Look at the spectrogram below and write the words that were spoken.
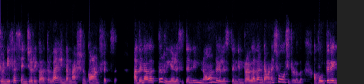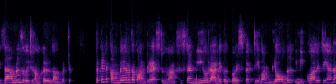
ട്വന്റി ഫസ്റ്റ് സെഞ്ചുറിക്കകത്തുള്ള ഇന്റർനാഷണൽ കോൺഫ്ലിക്ട്സ് അതിനകത്ത് റിയലിസത്തിന്റെയും നോൺ റിയലിസത്തിന്റെയും റെലവെന്റ് ആണ് ചോദിച്ചിട്ടുള്ളത്. അപ്പൊ ഒത്തിരി എക്സാമ്പിൾസ് വെച്ച് നമുക്ക് എഴുതാൻ പറ്റും. Second compare the contrast Marxist and new radical perspective on global inequality and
